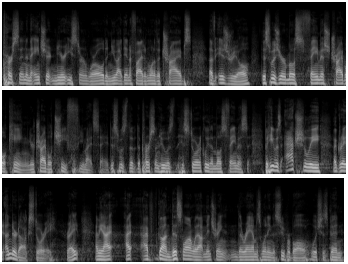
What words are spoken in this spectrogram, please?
person in the ancient Near Eastern world and you identified in one of the tribes of Israel, this was your most famous tribal king, your tribal chief, you might say. This was the, the person who was historically the most famous. But he was actually a great underdog story, right? I mean, I, I, I've gone this long without mentioning the Rams winning the Super Bowl, which has been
